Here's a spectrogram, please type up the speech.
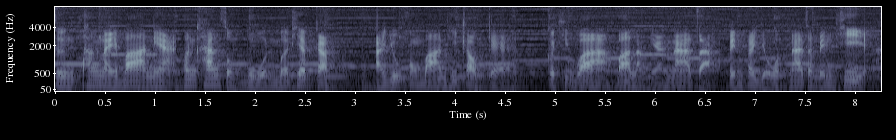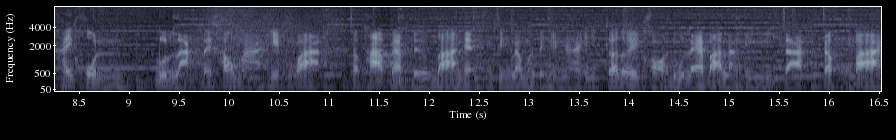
ซึ่งข้างในบ้านเนี่ยค่อนข้างสมบูรณ์เมื่อเทียบกับ อายุของบ้านที่เก่าแก่ ก็คิดว่าบ้านหลังนี้น่าจะเป็นประโยชน์ น่าจะเป็นที่ให้คนรุ่นหลังได้เข้ามาเห็นว่าสภาพแบบเดิมบ้านเนี่ยจริง ๆ แล้วมันเป็นยังไง ก็เลยขอดูแลบ้านหลังนี้จากเจ้าของบ้าน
